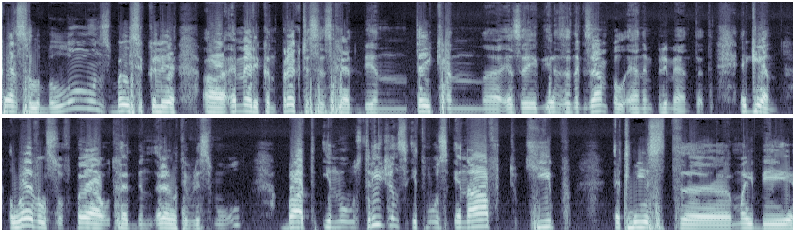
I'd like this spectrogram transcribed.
cancelable loans. Basically, uh, American practices had been taken as, a, as an example and implemented. Again, levels of payout had been relatively small, but in most regions it was enough to keep at least uh, maybe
